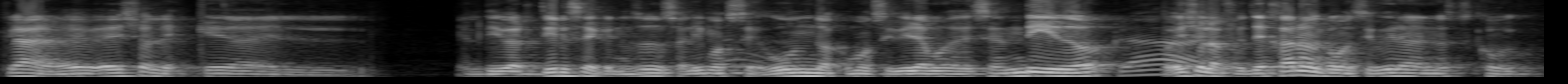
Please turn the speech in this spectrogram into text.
Claro, a ellos les queda el, el divertirse que nosotros salimos segundos como si hubiéramos descendido. Claro. Ellos lo festejaron como si hubieran. como-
